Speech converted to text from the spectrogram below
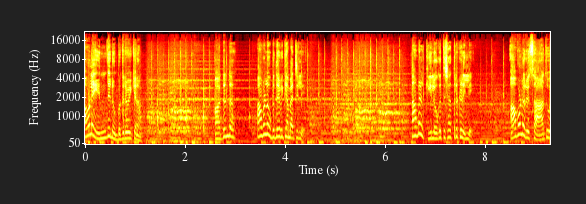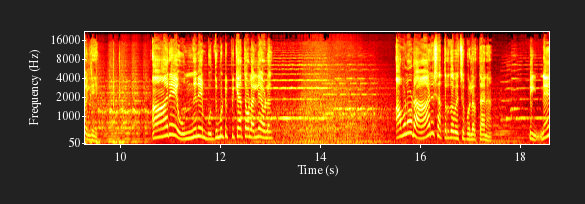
അവളെ എന്തിനു ഉപദ്രവിക്കണം? അതെന്താ? അവളെ ഉപദ്രവിക്കാൻ പറ്റില്ലേ? അവൾക്ക് ഈ ലോകത്ത് ശത്രുക്കളില്ലേ? അവളൊരു സാധുവല്ലേ? ആരെ ഒന്നിനെയും ബുദ്ധിമുട്ടിപ്പിക്കാത്തവളല്ലേ അവൾ? അവളോട് ആര് ശത്രുത വെച്ച് പുലർത്താനാ? പിന്നെ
